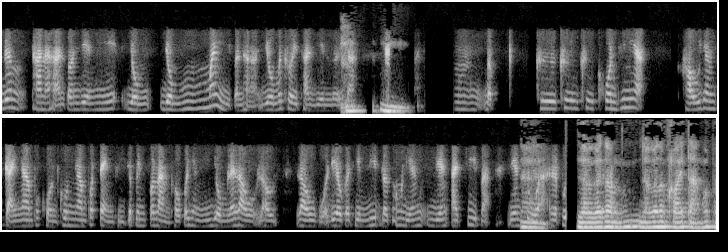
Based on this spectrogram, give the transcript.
เรื่องทานอาหารตอนเย็นนี้ยมยมไม่มีปัญหาโยมไม่เคยทานเย็นเลยค่ะอืมแบบคือคือคือคนที่เนี่ยเขายังไก่งามเพราะคนคนงามเพราะแต่งถึงจะเป็นฝรั่งเขาก็ยังนิยมและเราเราเราหัวเดียวกระเทียมนิบเราต้องเลี้ยงเลี้ยงอาชีพอะเลี้ยงตัวเราก็ต้องเราก็ต้องคล้อยตามเข้าไป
